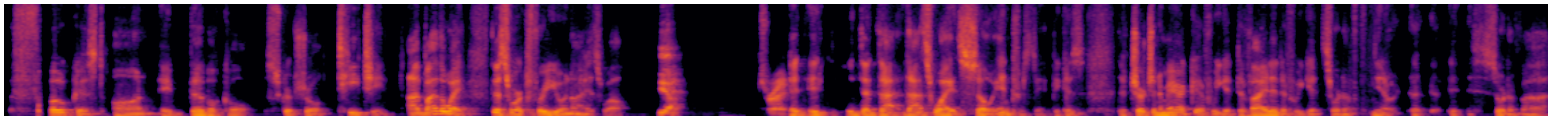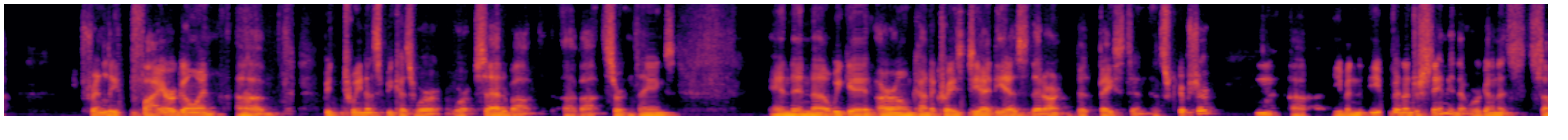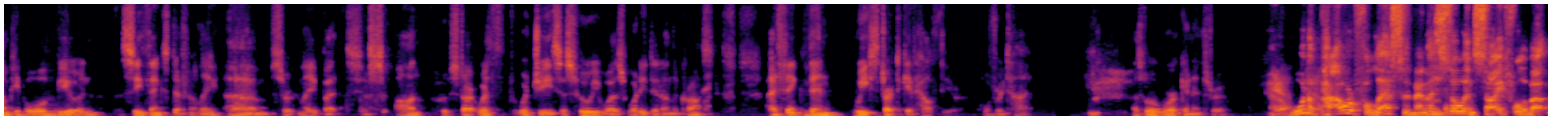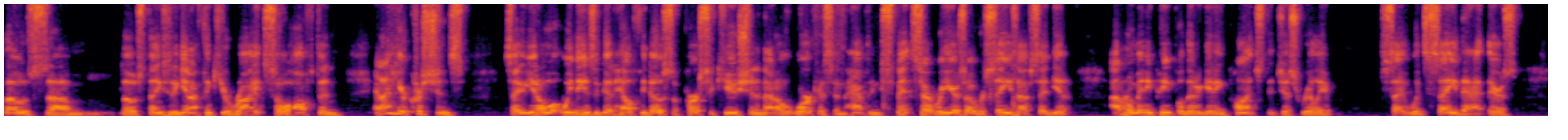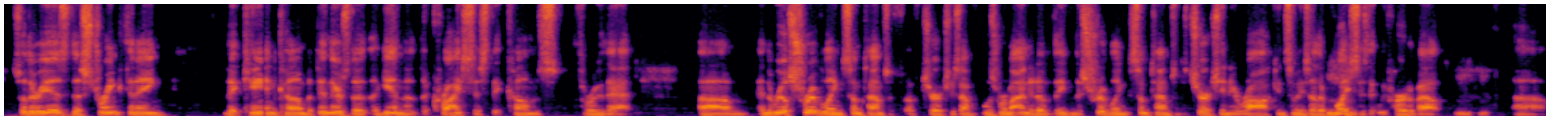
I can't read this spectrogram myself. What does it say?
focused on a biblical scriptural teaching. Uh, by the way, this works for you and I as well. Yeah. That's right. It, it, that, that, that's why it's so interesting because the church in America, if we get divided, if we get sort of, you know, uh, uh, sort of a friendly fire going um, between us because we're, we're upset about, about certain things. And then uh, we get our own kind of crazy ideas that aren't based in, in scripture. Mm. Uh, even even understanding that we're going to some people will view and see things differently um, certainly but just on start with what jesus who he was what he did on the cross i think then we start to get healthier over time as we're working it through yeah. What a powerful lesson, man! That's so insightful about those um, those things. And again, I think you're right. So often, and I hear Christians say, you know, what we need is a good, healthy dose of persecution, and that'll work us. And having spent several years overseas, I've said, you know, I don't know many people that are getting punched that just really say would say that. There's so there is the strengthening that can come, but then there's the again the, the crisis that comes through that. Um, and the real shriveling sometimes of, of, churches. I was reminded of even the shriveling sometimes of the church in Iraq and some of these other mm-hmm. places mm-hmm. that we've heard about mm-hmm. um,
